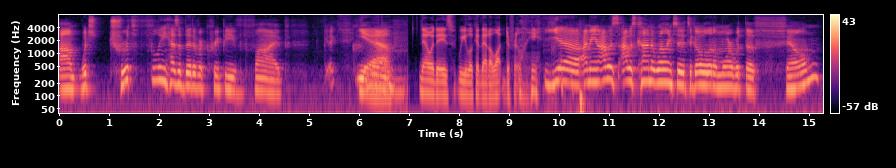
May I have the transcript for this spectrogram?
um, which truthfully has a bit of a creepy vibe. Yeah. Nowadays, we look at that a lot differently. yeah i mean i was i was kind of willing to to go a little more with the film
